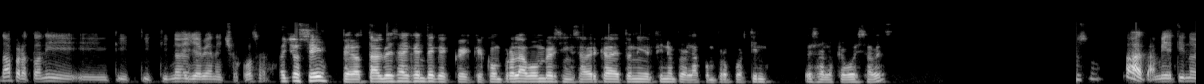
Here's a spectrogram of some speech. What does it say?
no, pero Tony y, y, y Tino ya habían hecho cosas. No, Yo sé, pero tal vez hay gente que, que, que compró la Bomber sin saber que era de Tony Delfino, pero la compró por Tino. Es a lo que voy, ¿sabes? Ah, también Tino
